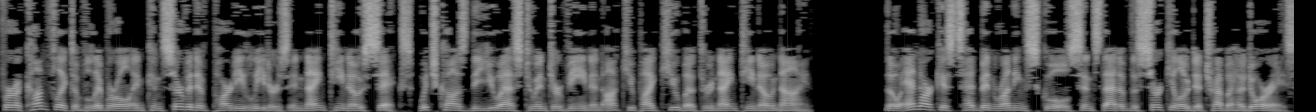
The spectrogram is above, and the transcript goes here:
for a conflict of Liberal and Conservative Party leaders in 1906, which caused the U.S. to intervene and occupy Cuba through 1909. Though anarchists had been running schools since that of the Círculo de Trabajadores,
